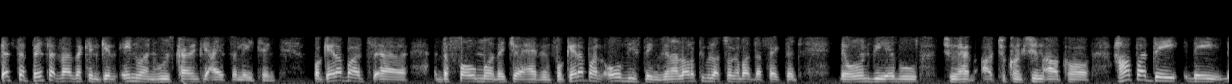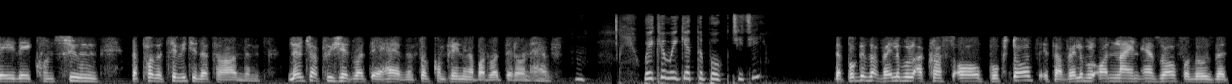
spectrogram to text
That's the best advice I can give anyone who's currently isolating. Forget about uh, the FOMO that you're having. Forget about all these things. And a lot of people are talking about the fact that they won't be able to have uh, to consume alcohol. How about they, they, they, they consume the positivity that's around them? Learn to appreciate what they have and stop complaining about what they don't have. Hmm. Where can we get the book, TT? The book is available across all bookstores. It's available online as well for those that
